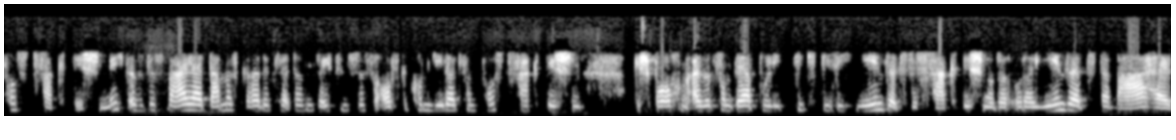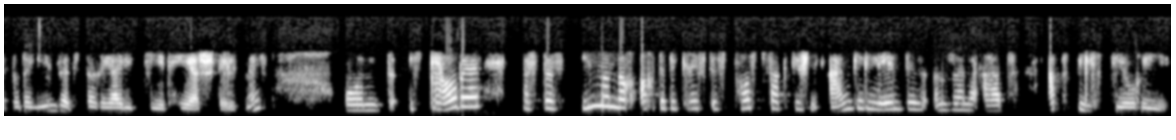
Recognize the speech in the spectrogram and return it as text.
Postfaktischen, nicht? Also das war ja damals gerade 2016 ist das so aufgekommen, jeder hat vom Postfaktischen gesprochen, also von der Politik, die sich jenseits des Faktischen oder, oder jenseits der Wahrheit oder jenseits der Realität herstellt, nicht? Und ich glaube, dass das immer noch auch der Begriff des Postfaktischen angelehnt ist an so eine Art Abbildtheorie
